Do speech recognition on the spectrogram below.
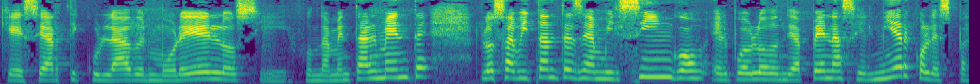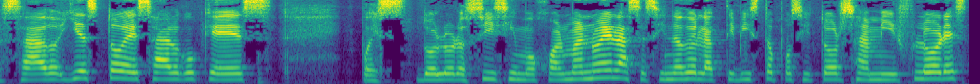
que se ha articulado en Morelos y fundamentalmente los habitantes de Amilcingo, el pueblo donde apenas el miércoles pasado, y esto es algo que es pues dolorosísimo. Juan Manuel, asesinado el activista opositor Samir Flores,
